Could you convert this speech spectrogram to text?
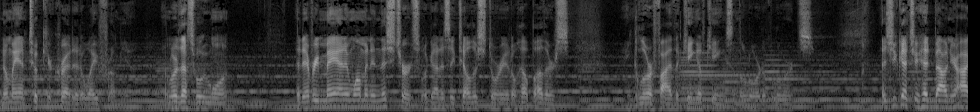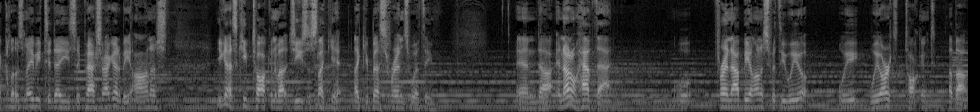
No man took your credit away from you. And Lord, that's what we want. That every man and woman in this church, Lord God, as they tell their story, it'll help others and glorify the King of Kings and the Lord of Lords. As you got your head bowed and your eye closed, maybe today you say, Pastor, I got to be honest. You guys keep talking about Jesus like you like you're best friends with him, and uh, and I don't have that. Well, friend, I'll be honest with you. We we we are talking about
